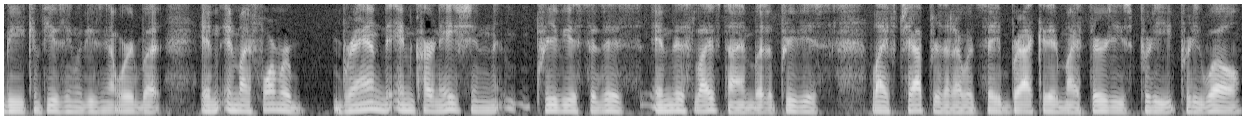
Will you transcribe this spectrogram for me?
be confusing with using that word, but in in my former brand incarnation previous to this in this lifetime, but a previous life chapter that I would say bracketed my 30s pretty pretty well.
